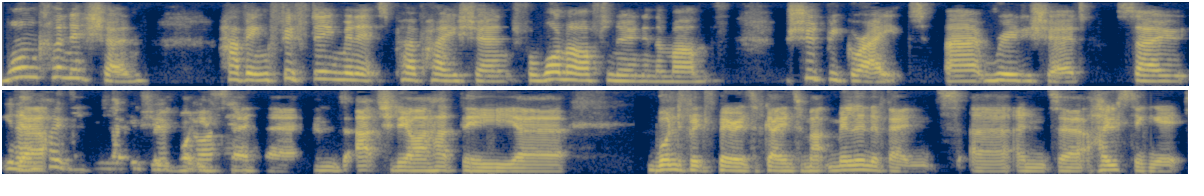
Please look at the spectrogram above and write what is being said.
one clinician having 15 minutes per patient for one afternoon in the month should be great. Uh, really should. So you know, yeah, hopefully you what you said there. And actually, I had the uh, wonderful experience of going to Macmillan events uh, and uh, hosting it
